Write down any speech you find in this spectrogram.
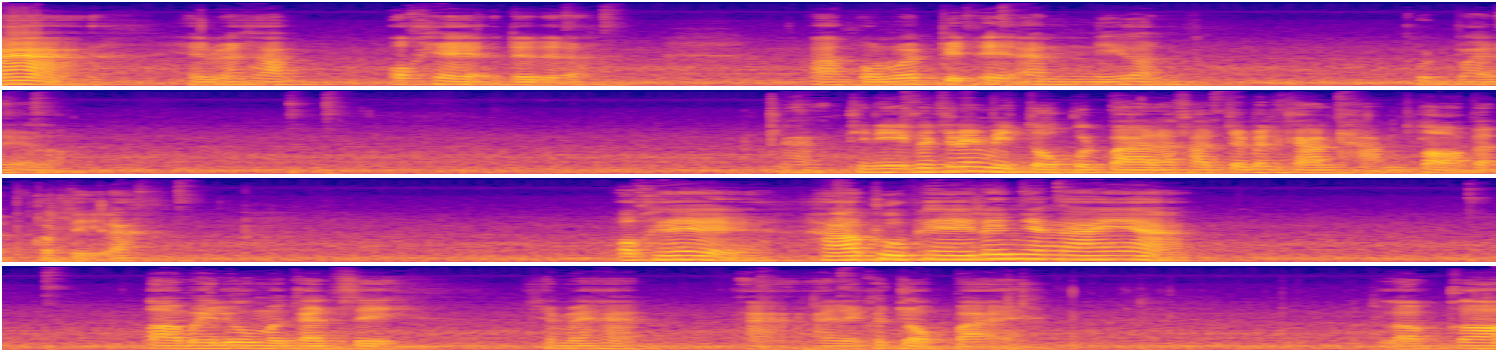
อ่า เห็นไหมครับ โอเค เดี๋ยวเดี๋ยวอ่าผมไปปิดไอ้อันนี้ก่อน Goodbye Dialog อะ ทีนี้ก็จะไม่มีตัว Goodbye แล้วครับ จะเป็นการถามตอบแบบปกติละโอเค how to play เล่นยังไงอะเออไม่รู้เหมือนกันสิ ใช่ไหมฮะ อะ อันนี้ก็จบไป แล้วก็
